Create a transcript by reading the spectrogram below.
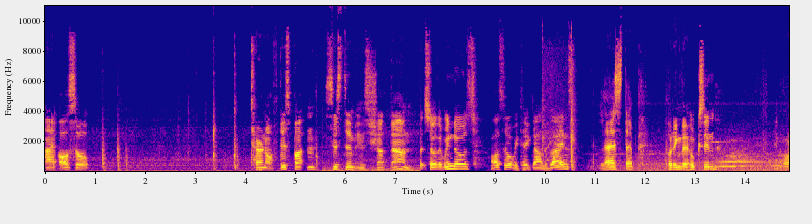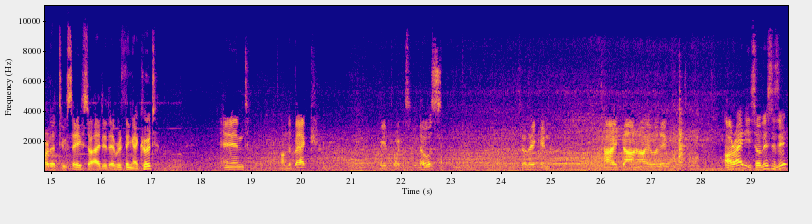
I also turn off this button. System is shut down. So the windows, also we take down the blinds. Last step, putting the hooks in in order to save. So I did everything I could. And on the back, we put those so they can tie it down however they want. Alrighty, so this is it.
